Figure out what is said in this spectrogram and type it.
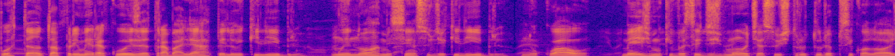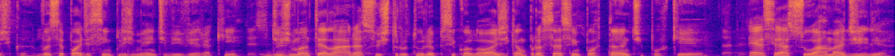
Portanto, a primeira coisa é trabalhar pelo equilíbrio, um enorme senso de equilíbrio, no qual Mesmo que você desmonte a sua estrutura psicológica, você pode simplesmente viver aqui. Desmantelar a sua estrutura psicológica é um processo importante porque essa é a sua armadilha,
